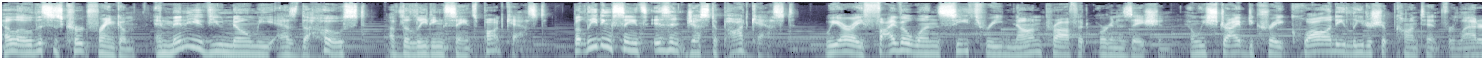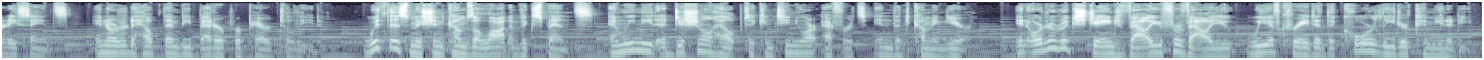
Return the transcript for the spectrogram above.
Hello, this is Kurt Francom, and many of you know me as the host of the Leading Saints podcast. But Leading Saints isn't just a podcast. We are a 501c3 nonprofit organization, and we strive to create quality leadership content for Latter day Saints in order to help them be better prepared to lead. With this mission comes a lot of expense, and we need additional help to continue our efforts in the coming year. In order to exchange value for value, we have created the Core Leader community.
